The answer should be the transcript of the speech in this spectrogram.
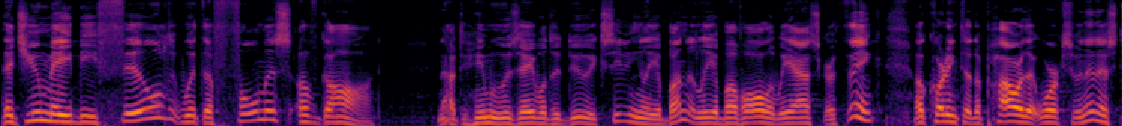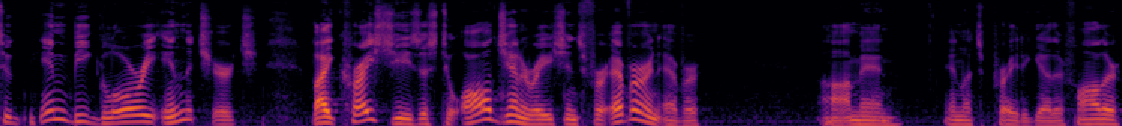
that you may be filled with the fullness of God. Now, to him who is able to do exceedingly abundantly above all that we ask or think, according to the power that works within us, to him be glory in the church by Christ Jesus to all generations forever and ever. Amen. And let's pray together. Father,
